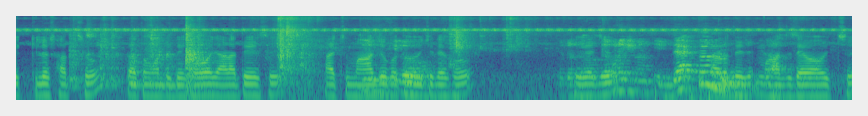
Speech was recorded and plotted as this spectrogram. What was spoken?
এক কিলো সাতশো। তা তোমাদের দেখাবো আড়াতে এসে আজ মাছও কত হয়েছে দেখো। ঠিক আছে। আড়তে মাছ দেওয়া হচ্ছে।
